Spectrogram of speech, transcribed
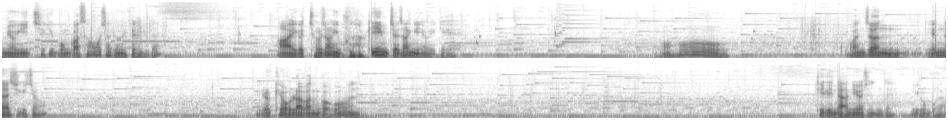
분명 이 책이 뭔가 상호작용이 되는데? 아 이거 저장이구나. 게임 저장이에요 이게. 어호 완전 옛날식이죠? 이렇게 올라가는 거군. 길이 나뉘어지는데? 이건 뭐야?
